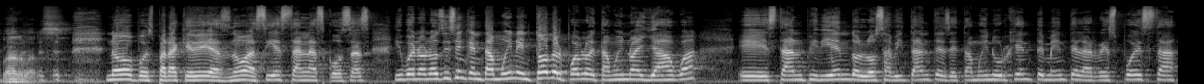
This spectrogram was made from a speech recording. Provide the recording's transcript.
Bárbaros. no, pues para que veas, ¿no? Así están las cosas. Y bueno, nos dicen que en Tamuín, en todo el pueblo de Tamuín no hay agua. Eh, están pidiendo los habitantes de Tamuín urgentemente la respuesta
